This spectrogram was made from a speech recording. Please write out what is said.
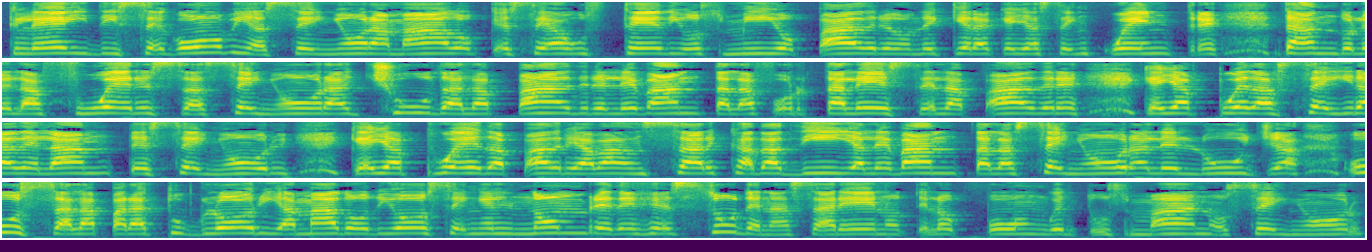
Cleidy Segovia, Señor amado, que sea usted, Dios mío, Padre, donde quiera que ella se encuentre, dándole la fuerza, Señor, ayúdala, Padre, levántala, la Padre, que ella pueda seguir adelante, Señor, que ella pueda, Padre, avanzar cada día, levántala, Señor, aleluya, úsala para tu gloria, amado Dios, en el nombre de Jesús de Nazareno, te lo pongo en tus manos, Señor.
